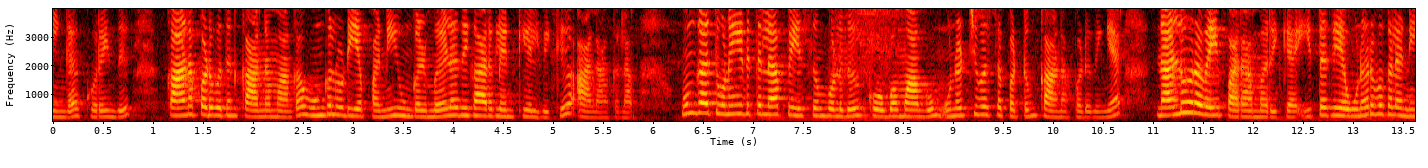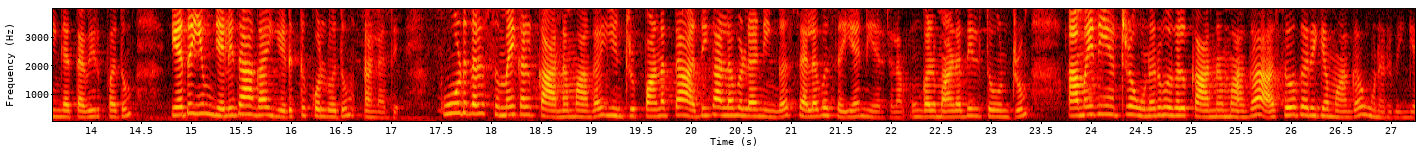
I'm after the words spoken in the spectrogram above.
நீங்கள் குறைந்து காணப்படுவதன் காரணமாக உங்களுடைய பணி உங்கள் மேலதிகாரிகளின் கேள்விக்கு ஆளாகலாம். உங்கள் துணையிடத்தில் பேசும் பொழுது கோபமாகவும் உணர்ச்சி வசப்பட்டும் காணப்படுவீங்க. நல்லுறவை பராமரிக்க இத்தகைய உணர்வுகளை நீங்கள் தவிர்ப்பதும் எதையும் எளிதாக எடுத்துக்கொள்வதும் நல்லது. கூடுதல் சுமைகள் காரணமாக இன்று பணத்தை அதிக அளவில் நீங்கள் செலவு செய்ய நேரலாம் உங்கள் மனதில் தோன்றும் அமைதியற்ற உணர்வுகள் காரணமாக அசௌகரியமாக உணர்வீங்க.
